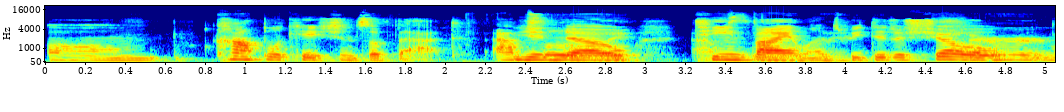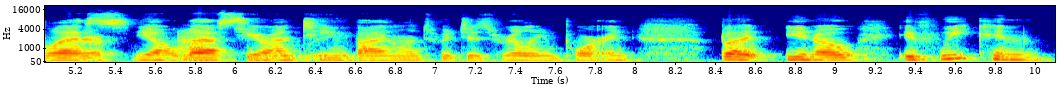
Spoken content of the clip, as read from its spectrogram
um, complications of that. Absolutely. You know, teen Absolutely. violence. We did a show Sure. last, you know, last year on teen violence, which is really important. But you know, if we can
